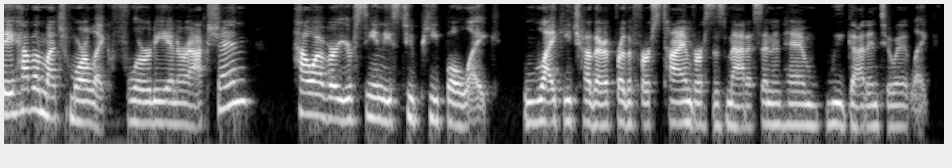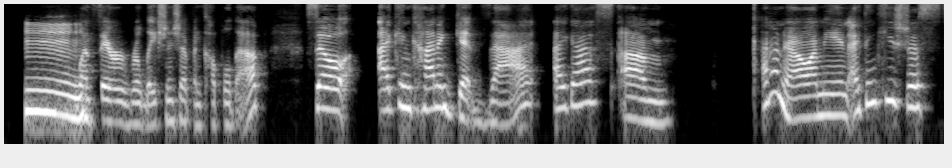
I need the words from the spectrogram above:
they have a much more like flirty interaction. However, you're seeing these two people like like each other for the first time versus Madison and him. We got into it like Mm. once their relationship and coupled up. So I can kind of get that, I guess. Um I don't know. I mean, I think he's just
